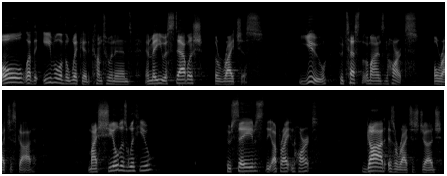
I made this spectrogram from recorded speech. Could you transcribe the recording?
Oh, let the evil of the wicked come to an end, and may you establish the righteous. You who test the minds and hearts, O righteous God. My shield is with you, who saves the upright in heart. God is a righteous judge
